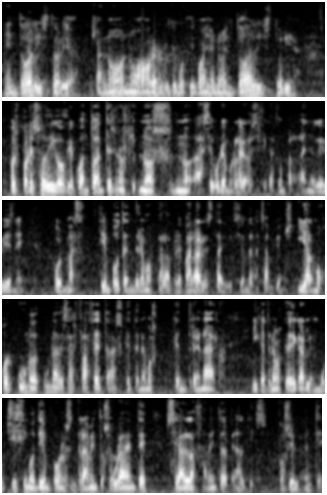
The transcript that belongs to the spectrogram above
En toda la historia. O sea, no, no ahora en los últimos cinco años, no, en toda la historia. Pues por eso digo que cuanto antes nos, nos- nos aseguremos la clasificación para el año que viene, pues más tiempo tendremos para preparar esta edición de la Champions. Y a lo mejor uno, una de esas facetas que tenemos que entrenar y que tenemos que dedicarle muchísimo tiempo en los entrenamientos seguramente sea el lanzamiento de penaltis, posiblemente,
